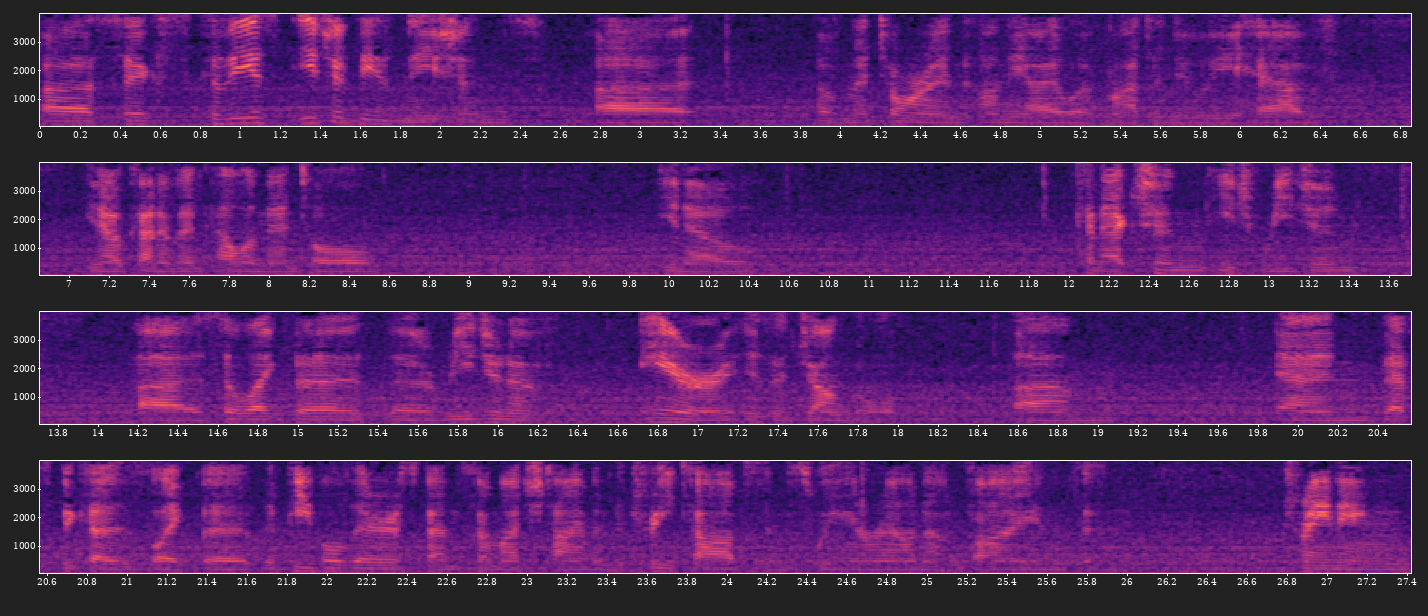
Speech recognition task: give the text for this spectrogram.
uh, six, because each of these nations uh, of Matoran on the Isle of Matanui have you know, kind of an elemental, you know, connection, each region. Uh, so, like, the, the region of air is a jungle. Um, and that's because, like, the, the people there spend so much time in the treetops and swinging around on vines and training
